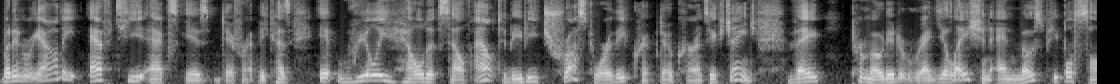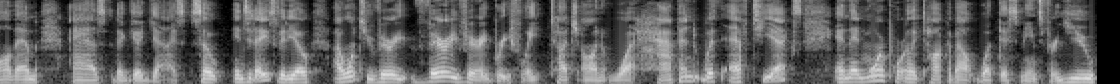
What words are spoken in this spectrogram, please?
But in reality, FTX is different because it really held itself out to be the trustworthy cryptocurrency exchange. They promoted regulation and most people saw them as the good guys. So in today's video, I want to very, very, very briefly touch on what happened with FTX and then more importantly talk about what this means for you,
